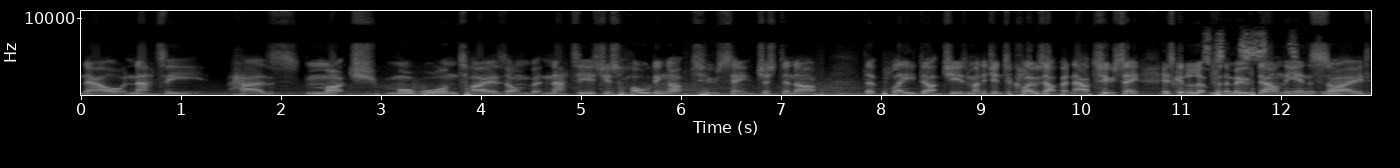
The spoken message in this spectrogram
Now, Natty has much more worn tyres on, but Natty is just holding up Toussaint just enough that Play Dutchy is managing to close up, but now Toussaint is going to look for the move down the inside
